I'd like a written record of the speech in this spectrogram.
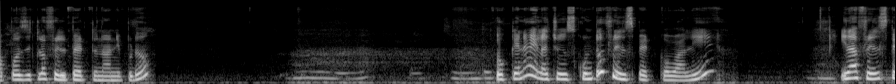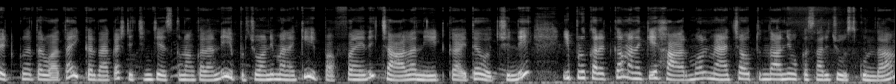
ఆపోజిట్లో ఫ్రిల్ పెడుతున్నాను ఇప్పుడు. ఓకేనా? ఇలా చూసుకుంటూ ఫ్రిల్స్ పెట్టుకోవాలి. ఇలా ఫ్రిల్స్ పెట్టుకున్న తర్వాత ఇక్కడ దాకా స్టిచ్చింగ్ చేసుకున్నాం కదండి. ఇప్పుడు చూడండి మనకి ఈ పఫ్ అనేది చాలా నీట్గా అయితే వచ్చింది. ఇప్పుడు కరెక్ట్గా మనకి హార్మోల్ మ్యాచ్ అవుతుందా అని ఒకసారి చూసుకుందాం.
